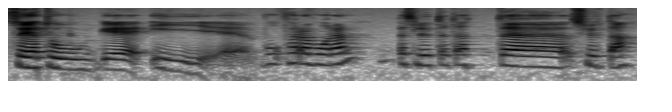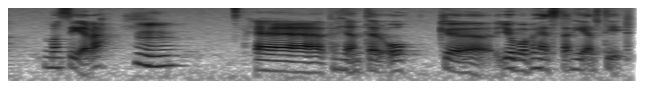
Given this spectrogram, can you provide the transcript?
Så jag tog eh, i eh, förra våren beslutet att sluta massera Mm. Eh, patienter och eh, jobba med hästar heltid.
